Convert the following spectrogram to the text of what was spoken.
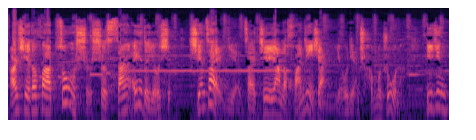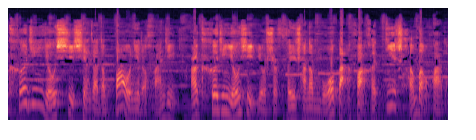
而且的话，纵使是三 A 的游戏，现在也在这样的环境下有点撑不住了。毕竟氪金游戏现在的暴利的环境，而氪金游戏又是非常的模板化和低成本化的。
